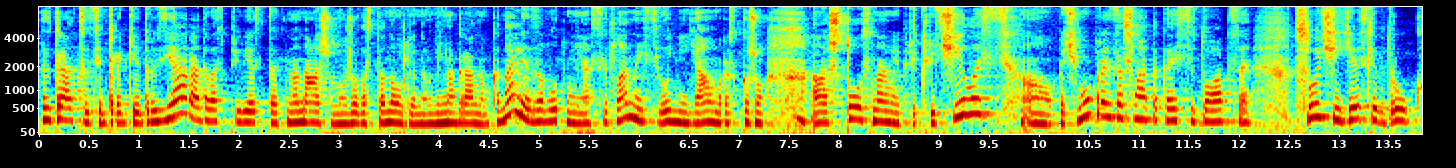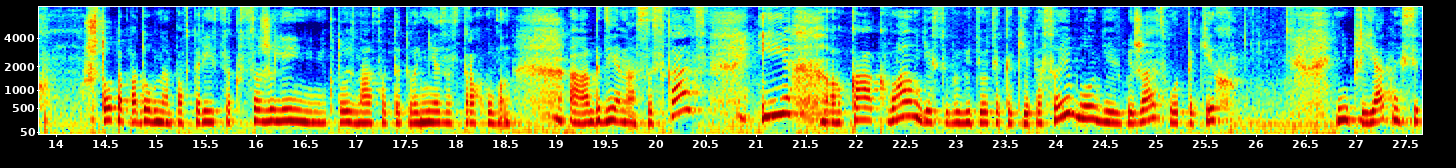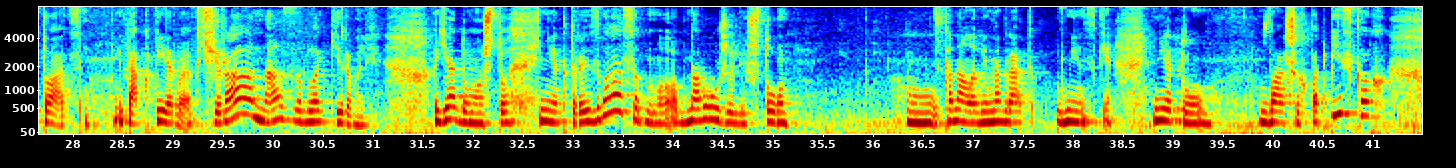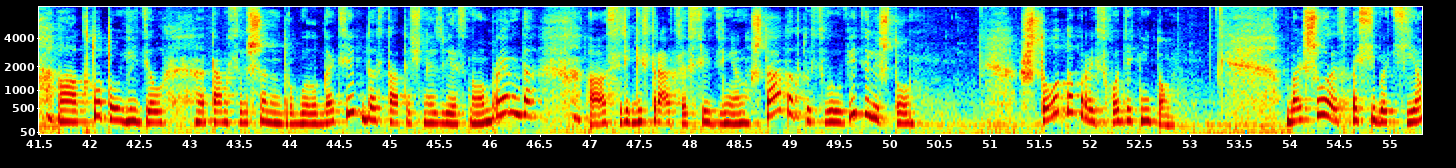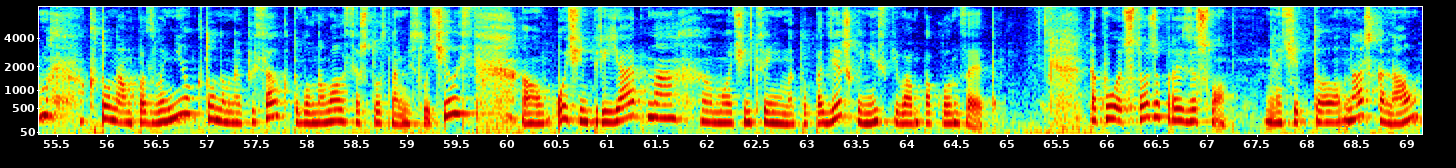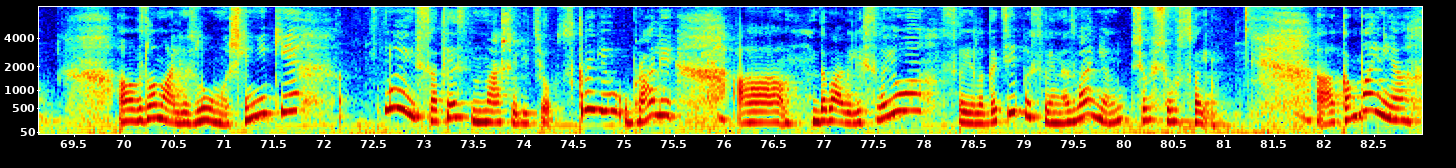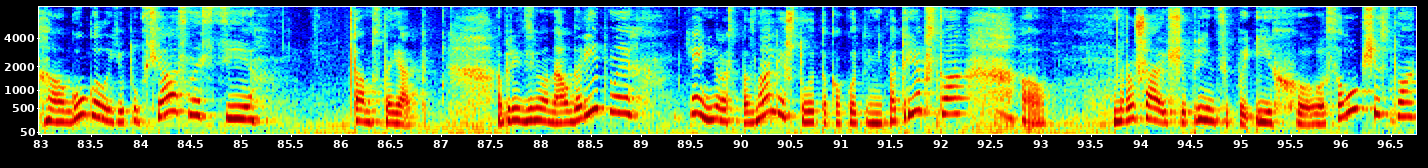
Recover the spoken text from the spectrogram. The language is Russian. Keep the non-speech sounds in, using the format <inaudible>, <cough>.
Здравствуйте, дорогие друзья! Рада вас приветствовать на нашем уже восстановленном виноградном канале. Зовут меня Светлана, и сегодня я вам расскажу, а, что с нами приключилось, а, почему произошла такая ситуация. В случае, если вдруг что-то подобное повторится, к сожалению, никто из нас от этого не застрахован, а, где нас искать и как вам, если вы ведете какие-то свои блоги, избежать вот таких неприятных ситуаций. Итак, первое. Вчера нас заблокировали. Я думаю, что некоторые из вас обнаружили, что канала Виноград в Минске нету в ваших подписках. А, кто-то увидел э, там совершенно другой логотип достаточно известного бренда а, с регистрацией в Соединенных Штатах. То есть вы увидели, что что-то происходит не то. Большое спасибо тем, кто нам позвонил, кто нам написал, кто волновался, что с нами случилось. А, очень приятно, а, мы очень ценим эту поддержку и низкий вам поклон за это. Так вот, что же произошло? Значит, э, наш канал а, взломали злоумышленники, ну и, соответственно, наши видео скрыли, убрали, добавили свое, свои логотипы, свои названия, ну все-все свое. А, компания а, Google, YouTube в частности, там стоят определенные алгоритмы, и они распознали, что это какое-то непотребство, а, нарушающие принципы их э, сообщества,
